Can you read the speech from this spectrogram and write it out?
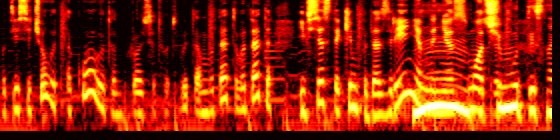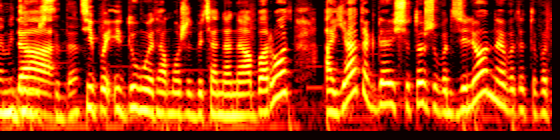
вот если что, вот такое вот он просит, вот вы там вот это, вот это, и все с таким подозрением mm, на нее смотрят. Почему ты с нами да, делишься, да? Типа и думают, а может быть она наоборот, а я тогда еще тоже вот зеленая, вот это вот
